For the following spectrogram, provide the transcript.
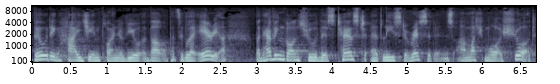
building hygiene point of view about a particular area. But having gone through this test, at least the residents are much more assured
